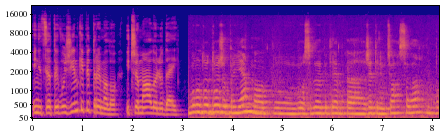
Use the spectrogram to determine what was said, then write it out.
Ініціативу жінки підтримало і чимало людей. Було дуже приємно, особливо підтримка жителів цього села, бо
